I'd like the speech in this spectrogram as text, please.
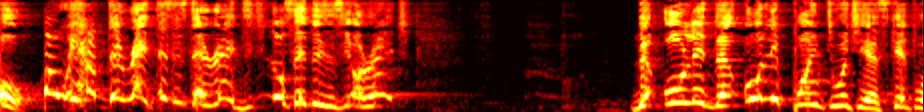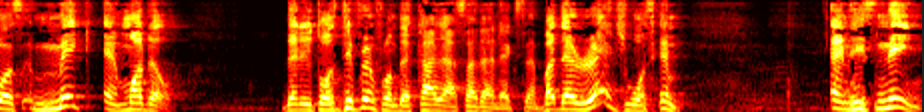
No, but we have the reg. This is the reg. Did you not say this is your reg? The only the only point to which he escaped was make a model. That it was different from the car that had an accident. But the reg was him. And his name,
